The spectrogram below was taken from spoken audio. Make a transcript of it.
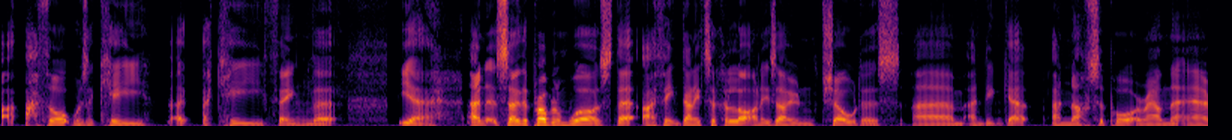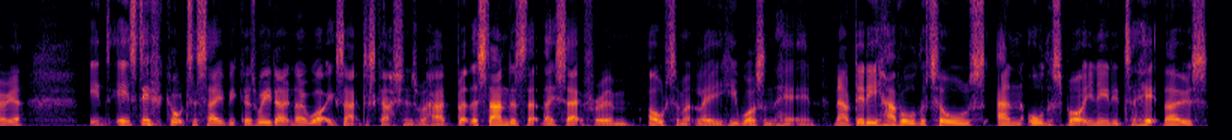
I, I thought was a key a, a key thing that yeah. And so the problem was that I think Danny took a lot on his own shoulders um, and didn't get enough support around that area. It, it's difficult to say because we don't know what exact discussions were had, but the standards that they set for him, ultimately, he wasn't hitting. Now, did he have all the tools and all the support he needed to hit those?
